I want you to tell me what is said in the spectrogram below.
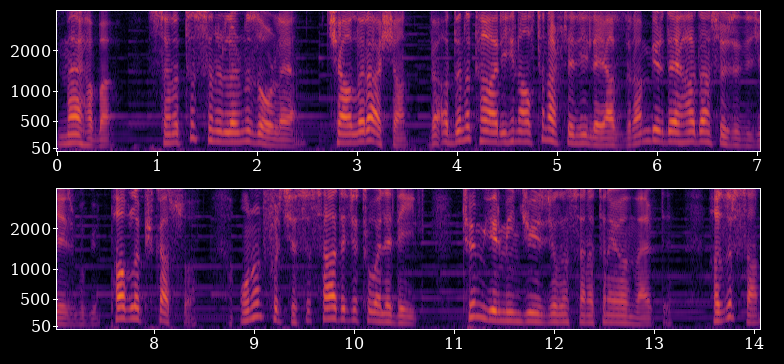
Merhaba. Sanatın sınırlarını zorlayan, çağları aşan ve adını tarihin altın harfleriyle yazdıran bir dehadan söz edeceğiz bugün. Pablo Picasso. Onun fırçası sadece tuvale değil, tüm 20. yüzyılın sanatına yön verdi. Hazırsan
